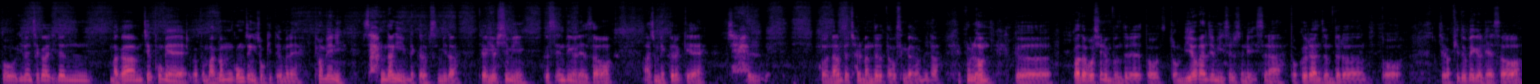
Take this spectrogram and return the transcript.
또 이런 제가 이런 마감 제품의 어떤 마감 공정이 좋기 때문에 표면이 상당히 매끄럽습니다. 제가 열심히 그 샌딩을 해서 아주 매끄럽게 잘 어, 나름대로 잘 만들었다고 생각합니다. 물론 그 받아보시는 분들의 또 좀 미흡한 점이 있을 수는 있으나 또 그러한 점들은 또 제가 피드백을 해서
